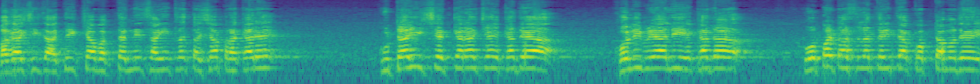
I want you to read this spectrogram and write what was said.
मगाशी जातीच्या वक्त्यांनी सांगितलं तशा प्रकारे कुठंही शेतकऱ्याच्या एखाद्या खोली मिळाली एखादं कोपट असलं तरी त्या कोपटामध्ये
